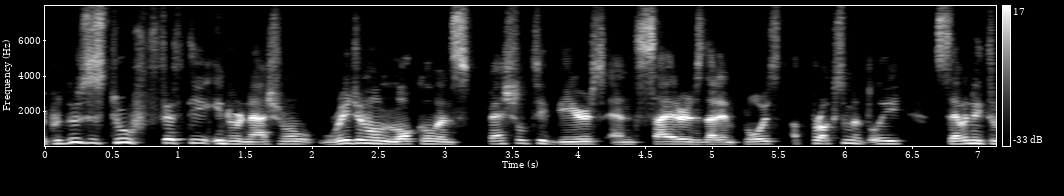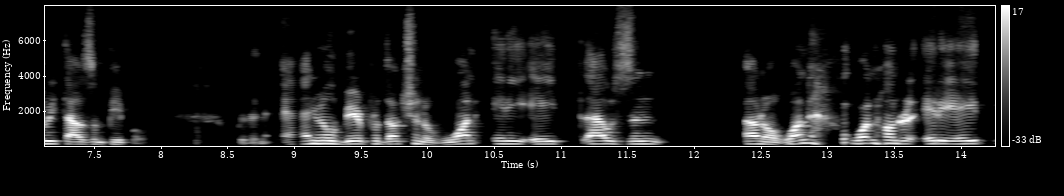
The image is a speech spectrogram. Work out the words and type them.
It produces 250 international, regional, local, and specialty beers and ciders that employs approximately 73,000 people. With an annual beer production of 188,000, I don't know, one, 188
